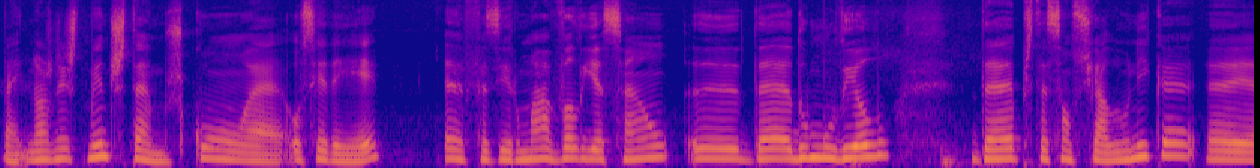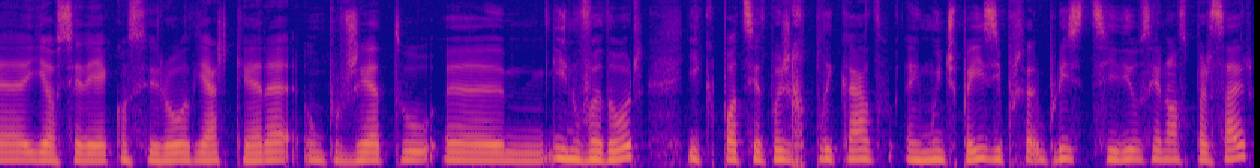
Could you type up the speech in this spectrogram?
Bem, nós neste momento estamos com a OCDE, a fazer uma avaliação uh, da, do modelo da prestação social única uh, e a OCDE considerou, aliás, que era um projeto uh, inovador e que pode ser depois replicado em muitos países e por, por, isso decidiu ser nosso parceiro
